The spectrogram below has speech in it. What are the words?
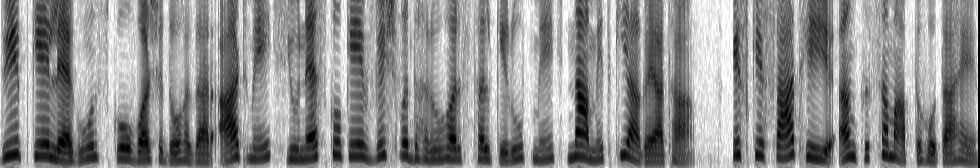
द्वीप के लेगून्स को वर्ष 2008 में यूनेस्को के विश्व धरोहर स्थल के रूप में नामित किया गया था। इसके साथ ही ये अंक समाप्त होता है।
